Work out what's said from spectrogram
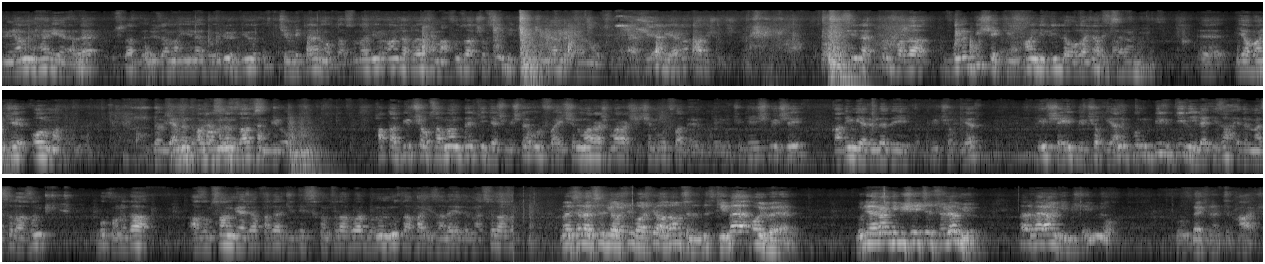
Dünyanın her yerinde Üstad Bediüzzaman yine buyuruyor diyor kimlikler noktasında diyor ancak levh-i mahfuz açılsın ki kim kimden bir olsun. Her şey her yerde karışmış. Dolayısıyla Urfa'da bunu bir şekil hangi dille olacaksa e, yabancı olmadığını, bölgenin tamamının zaten bir olduğunu, hatta birçok zaman belki geçmişte Urfa için, Maraş, Maraş için Urfa denildiğini. Çünkü hiçbir şey kadim yerinde değildir. Birçok yer bir şeyi birçok yani bunu bir dil ile izah edilmesi lazım. Bu konuda azımsanmayacak kadar ciddi sıkıntılar var. Bunun mutlaka izale edilmesi lazım. Mesela siz yaşlı başlı adamsınız. Biz kime oy verelim? Bunu herhangi bir şey için söylemiyorum. Benim herhangi bir şeyim yok. Bu beklentim haşa.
